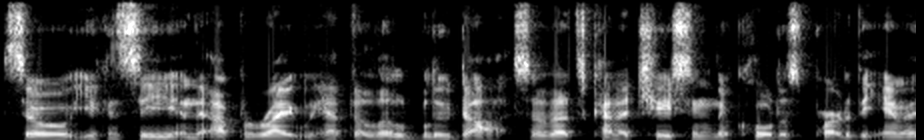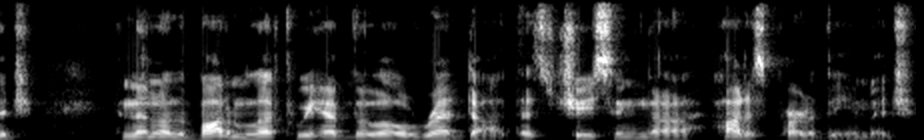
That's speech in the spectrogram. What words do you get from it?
so you can see in the upper right we have the little blue dot. So that's kind of chasing the coldest part of the image. And then on the bottom left we have the little red dot that's chasing the hottest part of the image.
